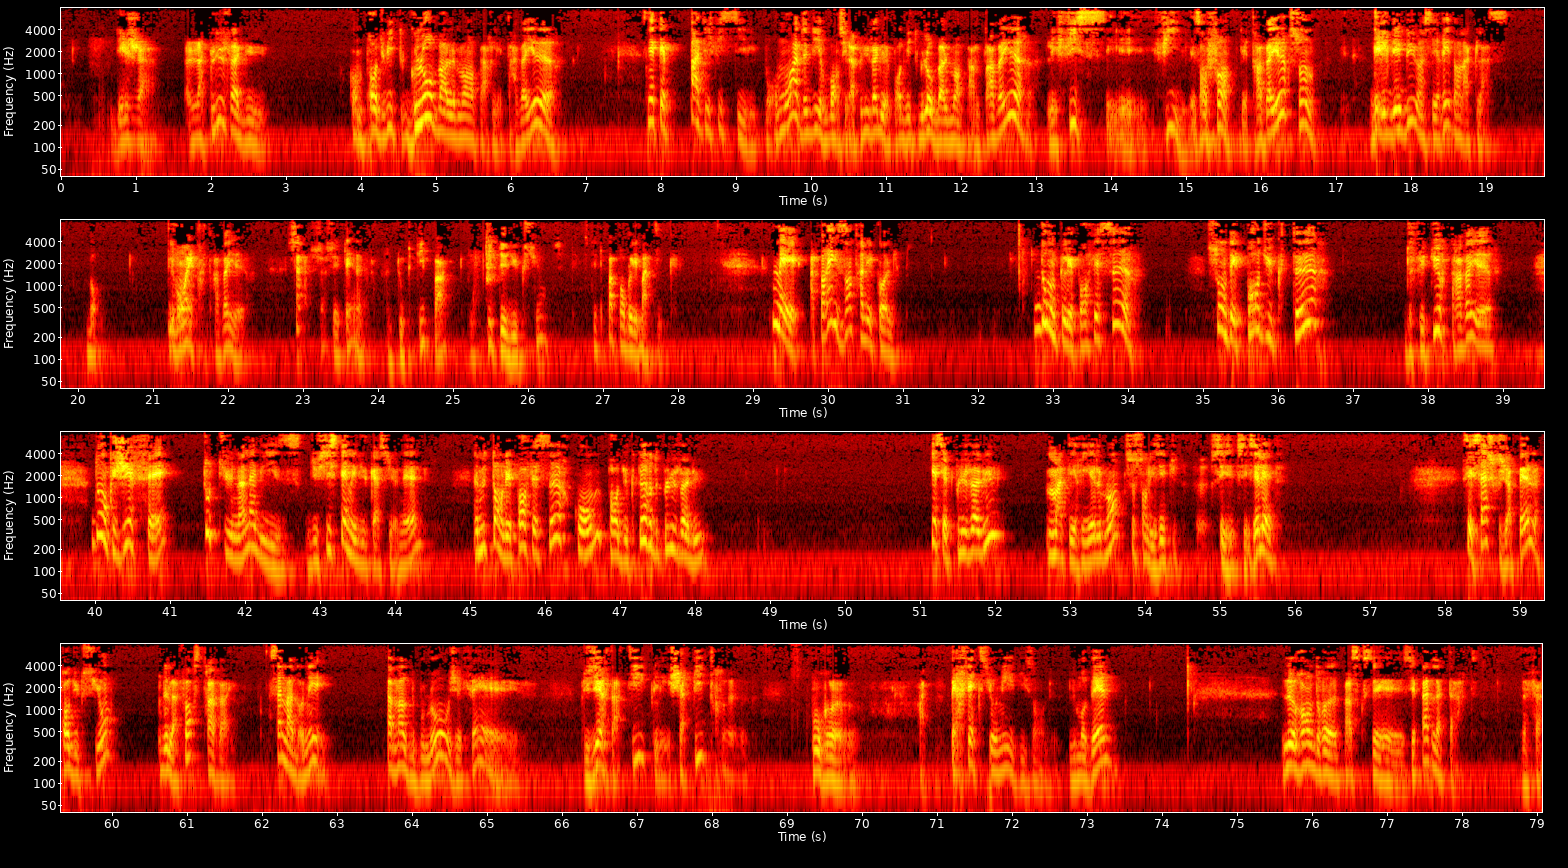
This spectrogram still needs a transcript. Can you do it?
déjà la plus-value comme produite globalement par les travailleurs, ce n'était pas difficile pour moi de dire, bon, si la plus-value est produite globalement par le travailleur, les fils et les filles, les enfants des travailleurs sont dès le début insérés dans la classe. Bon, ils vont être travailleurs. Ça, c'était un, tout petit pas, une petite déduction, c'était pas problématique. Mais après, ils entrent à l'école. Donc les professeurs sont des producteurs de futurs travailleurs. Donc j'ai fait toute une analyse du système éducationnel mettant les professeurs comme producteurs de plus-value. Et cette plus-value, matériellement, ce sont les études, euh, ces, élèves. C'est ça que j'appelle production de la force travail. Ça m'a donné pas mal de boulot. J'ai fait plusieurs articles et chapitres euh, pour euh, perfectionner, disons, le, modèle, le rendre, parce que c'est, c'est pas de la tarte. Enfin,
